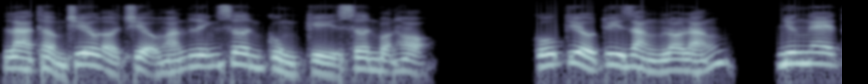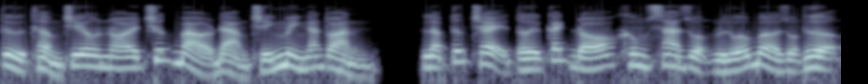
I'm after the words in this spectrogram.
là thẩm chiêu ở triệu hoán lĩnh sơn cùng kỳ sơn bọn họ. Cố Kiều tuy rằng lo lắng, nhưng nghe từ thẩm chiêu nói trước bảo đảm chính mình an toàn, lập tức chạy tới cách đó không xa ruộng lúa bờ ruộng thượng,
